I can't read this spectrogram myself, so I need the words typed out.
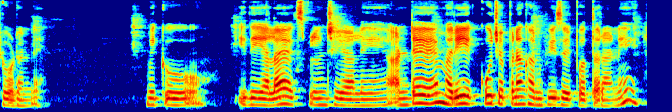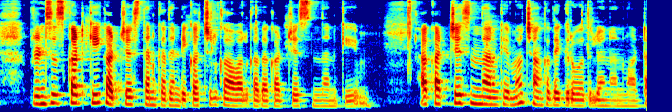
చూడండి. మీకు ఇది ఎలా ఎక్స్ప్లెయిన్ చేయాలి? అంటే మరీ ఎక్కువ చెప్పినా కన్ఫ్యూజ్ అయిపోతారని. ప్రిన్సెస్ కట్కి కట్ చేస్తాను కదండి. ఖర్చులు కావాలి కదా కట్ చేసిన దానికి. ఆ కట్ చేసిన దానికేమో చంక దగ్గర వదిలాను అనమాట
